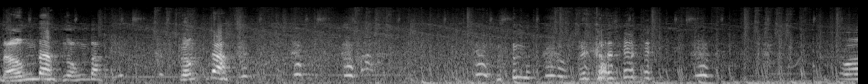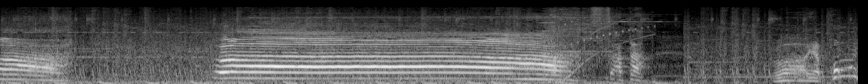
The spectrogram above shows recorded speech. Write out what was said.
농담, 농담. 농담. 와. 와. 쌌다. 와, 야, 폭,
